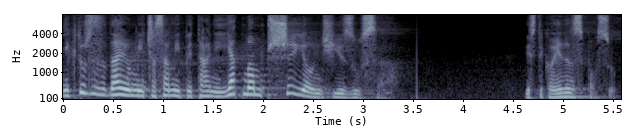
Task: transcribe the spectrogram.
Niektórzy zadają mi czasami pytanie, jak mam przyjąć Jezusa? Jest tylko jeden sposób:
